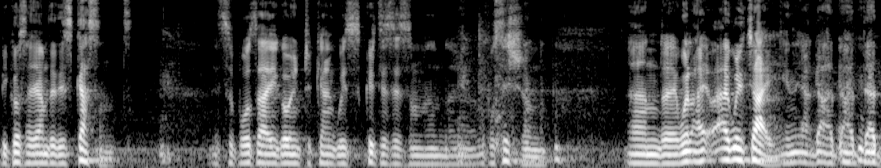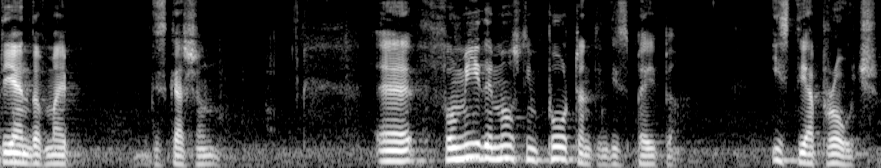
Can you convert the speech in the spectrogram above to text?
because I am the discussant. I suppose I go into to with criticism and uh, opposition. And uh, well, I, I, will try in, at, at, at, the end of my discussion. Uh, for me, the most important in this paper is the approach.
